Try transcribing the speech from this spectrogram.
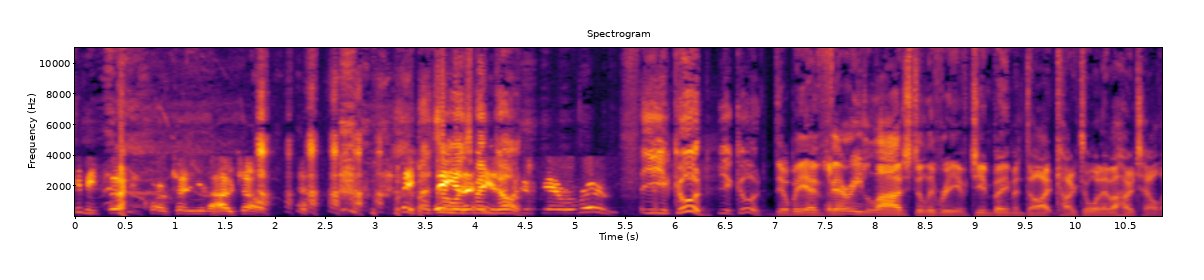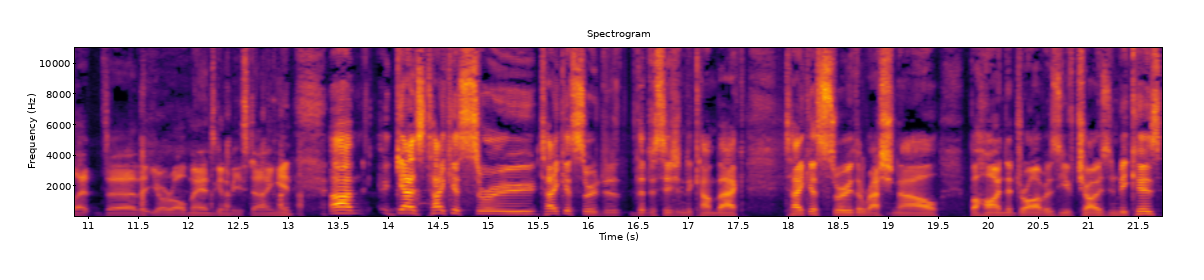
He'd be perfect quarantining in a hotel. That's all he's been he and I doing. could share a room. You're good. You're good. There'll be a very large delivery of Jim Beam and Diet Coke to whatever hotel that uh, that your old man's going to be staying in. Um, Gaz, take us through take us through the decision to come back. Take us through the rationale behind the drivers you've chosen, because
